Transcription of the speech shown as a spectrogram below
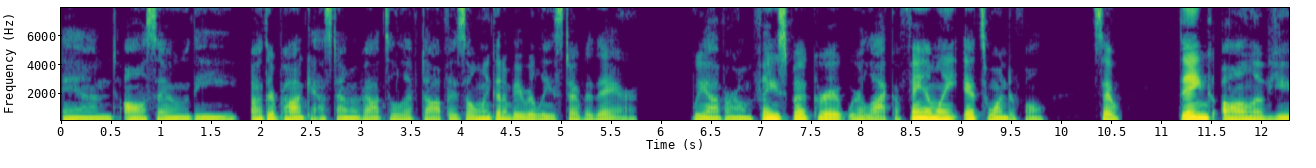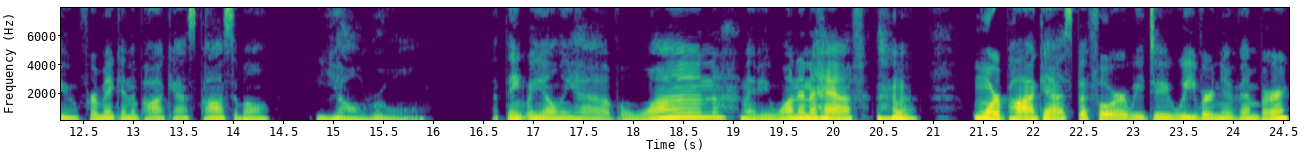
And also, the other podcast I'm about to lift off is only going to be released over there. We have our own Facebook group. We're like a family. It's wonderful. So, thank all of you for making the podcast possible. Y'all rule. I think we only have one, maybe one and a half more podcasts before we do Weaver November.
